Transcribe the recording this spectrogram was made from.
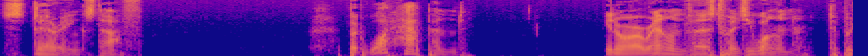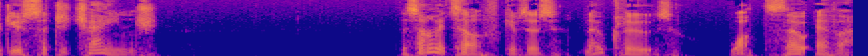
Stirring stuff. But what happened in or around verse 21 to produce such a change? The psalm itself gives us no clues whatsoever.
